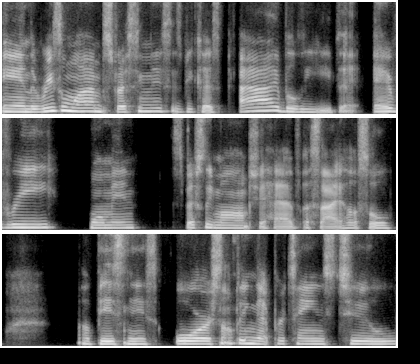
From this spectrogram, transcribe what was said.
And the reason why I'm stressing this is because I believe that every woman especially moms, should have a side hustle, a business, or something that pertains to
